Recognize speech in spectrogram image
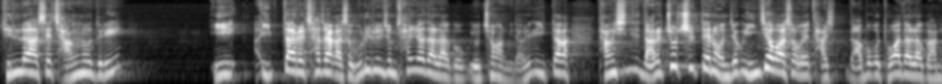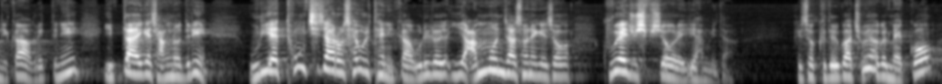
길르앗의 장로들이 이 입다를 찾아가서 우리를 좀 살려달라고 요청합니다. 그래서 입다가 당신들이 나를 쫓을 때는 언제고 이제 와서 왜 다시 나보고 도와달라고 합니까? 그랬더니 입다에게 장로들이 우리의 통치자로 세울 테니까 우리를 이 암몬 자손에게서 구해 주십시오 얘기합니다. 그래서 그들과 조약을 맺고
